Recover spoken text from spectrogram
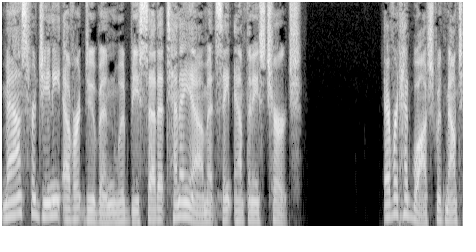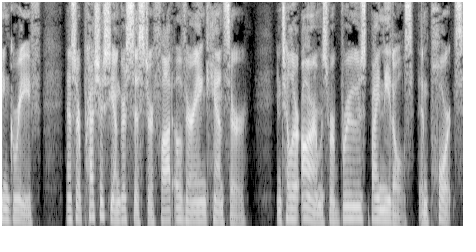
Mass for Jeannie Evert Dubin would be said at 10 a.m. at St. Anthony's Church. Evert had watched with mounting grief as her precious younger sister fought ovarian cancer until her arms were bruised by needles and ports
